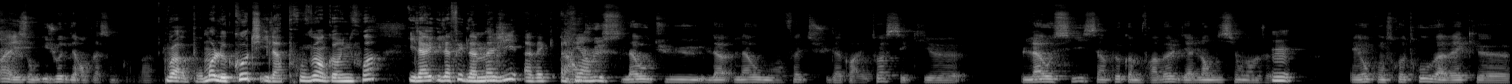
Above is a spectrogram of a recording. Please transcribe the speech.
Ouais, ils, ont, ils jouaient des remplaçants. Quoi. Voilà. Voilà, pour moi, le coach, il a prouvé encore une fois, il a, il a fait de la magie avec Alors, rien. En plus, là où, tu, là, là où en fait je suis d'accord avec toi, c'est que euh, là aussi, c'est un peu comme Frabel, il y a de l'ambition dans le jeu. Mm. Et donc on se retrouve avec, euh,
